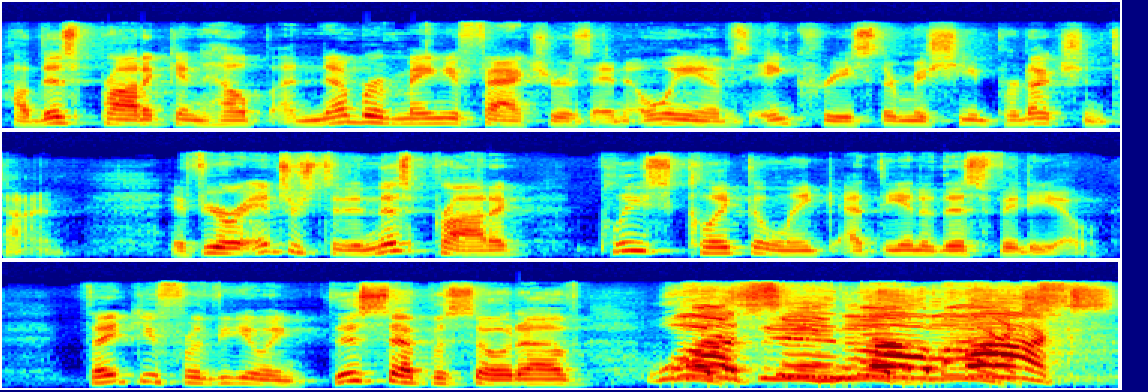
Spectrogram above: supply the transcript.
how this product can help a number of manufacturers and OEMs increase their machine production time. If you are interested in this product, please click the link at the end of this video. Thank you for viewing this episode of What's in the Box?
